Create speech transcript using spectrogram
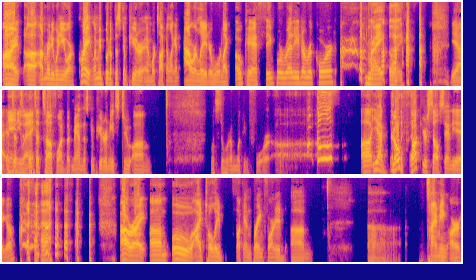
all right. Uh, I'm ready when you are. Great. Let me boot up this computer, and we're talking like an hour later. We're like, okay, I think we're ready to record. Right? Oy. yeah, it's Anyway. a it's a tough one, but man, this computer needs to um, what's the word I'm looking for? Uh, Uh, yeah, go fuck yourself, San Diego. All right. Um. Oh, I totally fucking brain farted. Um. Uh, timing our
